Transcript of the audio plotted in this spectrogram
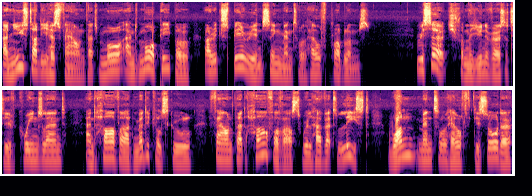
A new study has found that more and more people are experiencing mental health problems. Research from the University of Queensland and Harvard Medical School found that half of us will have at least one mental health disorder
